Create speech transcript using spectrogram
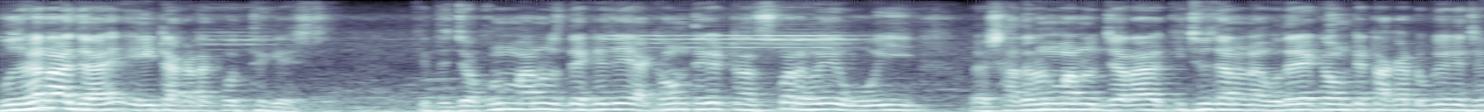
বোঝা না যায় এই টাকাটা কোত্থেকে এসছে। কিন্তু যখন মানুষ দেখে যে অ্যাকাউন্ট থেকে ট্রান্সফার হয়ে ওই সাধারণ মানুষ যারা কিছু জানে না, ওদের অ্যাকাউন্টে টাকা ঢুকে গেছে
